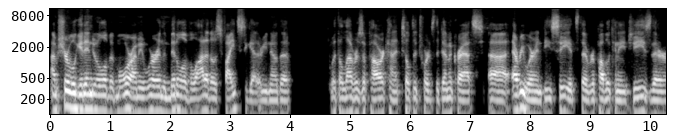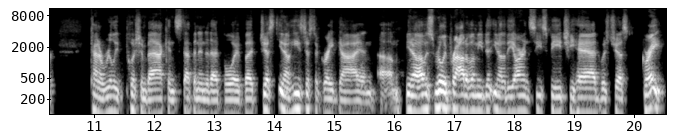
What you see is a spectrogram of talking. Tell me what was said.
I'm sure we'll get into a little bit more. I mean, we're in the middle of a lot of those fights together. You know, the with the levers of power kind of tilted towards the Democrats uh, everywhere in DC. It's the Republican AGs that are kind of really pushing back and stepping into that void. But just you know, he's just a great guy, and um, you know, I was really proud of him. He did, you know, the RNC speech he had was just great.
